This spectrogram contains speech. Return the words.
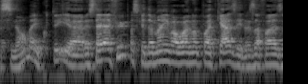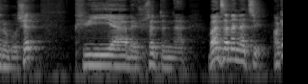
sinon, ben écoutez, restez à l'affût parce que demain, il va y avoir un autre podcast, des vraies affaires zéro bullshit. Puis, euh, ben, je vous souhaite une bonne semaine là-dessus. OK?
